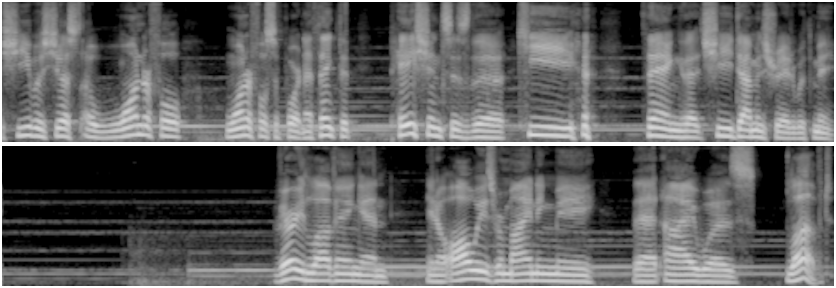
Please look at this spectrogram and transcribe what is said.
She was just a wonderful, wonderful support. And I think that patience is the key thing that she demonstrated with me very loving and you know always reminding me that I was loved.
